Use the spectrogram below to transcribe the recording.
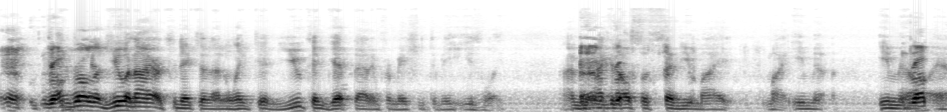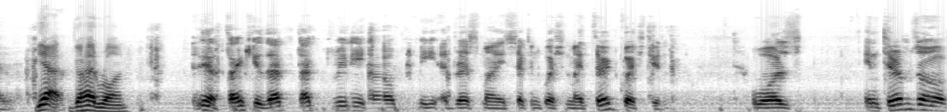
uh, Roland, you and I are connected on LinkedIn. You can get that information to me easily. I mean, I Um, can Ro- also send you my my email email Rob- and Yeah, go ahead, Roland. Yeah, thank you. That that really helped me address my second question. My third question was in terms of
